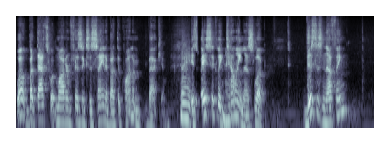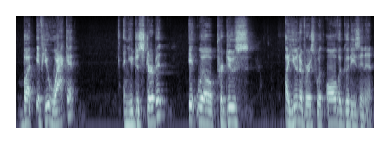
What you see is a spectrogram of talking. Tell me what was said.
Well, but that's what modern physics is saying about the quantum vacuum. Right. It's basically right. telling us, look, this is nothing, but if you whack it and you disturb it, it will produce a universe with all the goodies in it.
